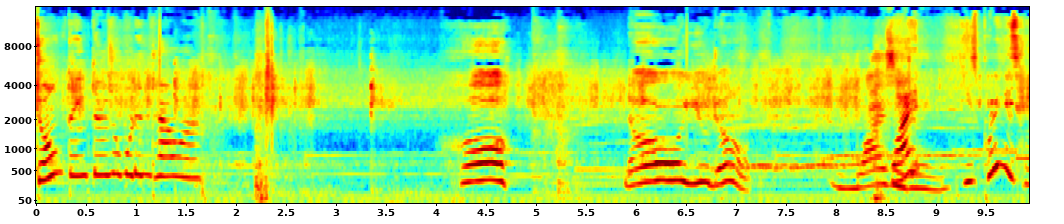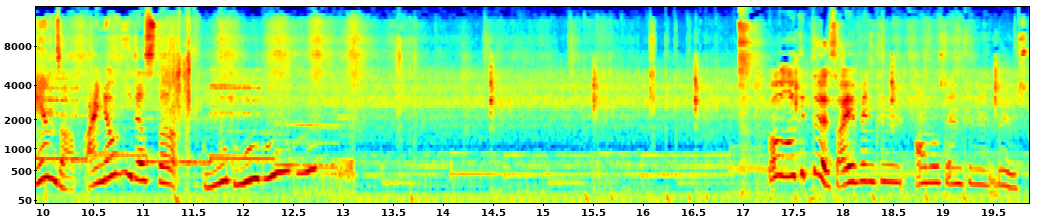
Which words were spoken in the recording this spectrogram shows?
don't think there's a wooden tower. Oh. No, you don't. Why is Why? he doing? He's putting his hands up. I know he does the. Oh, look at this. I have infinite, almost infinite boost.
